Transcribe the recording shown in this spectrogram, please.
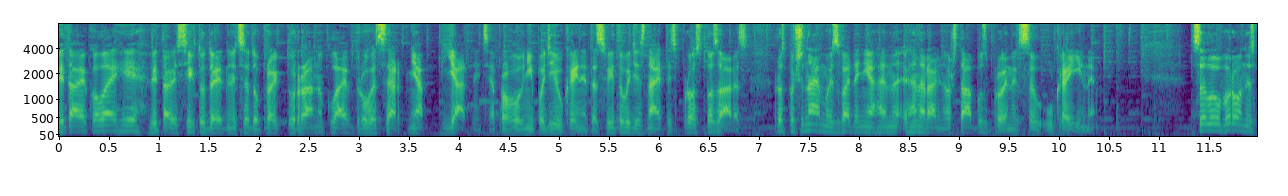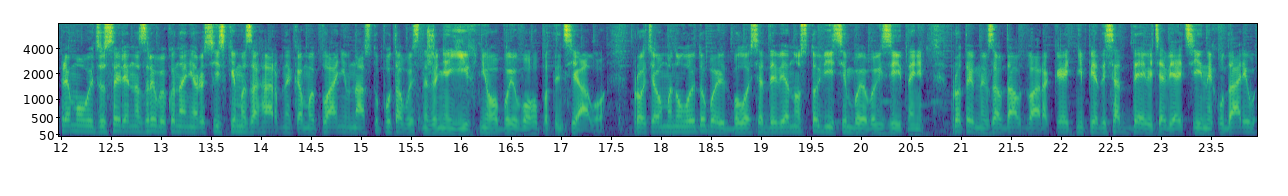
Вітаю колеги! Вітаю всіх, хто доєднується до проекту Ранок Лайв 2 серпня. П'ятниця. Про головні події України та світу ви дізнаєтесь просто зараз. Розпочинаємо із ведення ген- Генерального штабу збройних сил України. Сили оборони спрямовують зусилля на зрив виконання російськими загарбниками планів наступу та виснаження їхнього бойового потенціалу. Протягом минулої доби відбулося 98 бойових зіткнень. Противник завдав два ракетні, 59 авіаційних ударів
